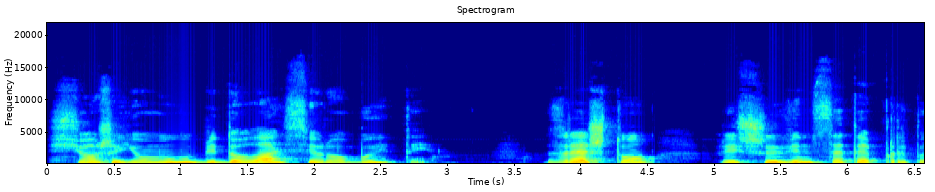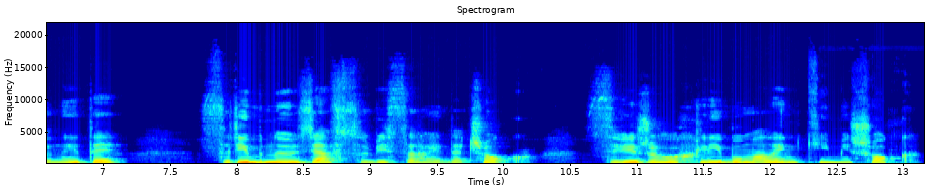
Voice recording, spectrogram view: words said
що ж йому бідоласі робити. Зрешту, рішив він все те припинити, срібною взяв собі сагайдачок, свіжого хлібу маленький мішок,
